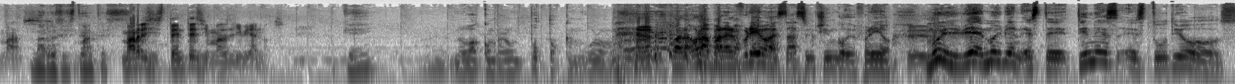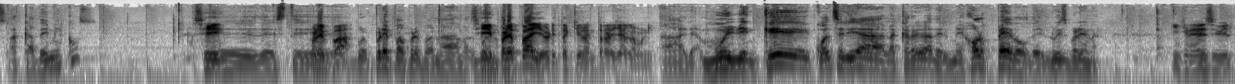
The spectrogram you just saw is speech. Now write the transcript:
Más, más resistentes. Más, resistentes y más livianos. Ok. Me voy a comprar un puto canguro, para ahora para el frío, hasta hace un chingo de frío. muy bien, muy bien. Este, ¿tienes estudios académicos? Sí. Eh, este, prepa. prepa, prepa, nada más. Sí, prepa y ahorita quiero entrar ya a la uni. Ah, ya. Muy bien. ¿Qué, ¿Cuál sería la carrera del mejor pedo de Luis Brena? Ingeniería civil.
